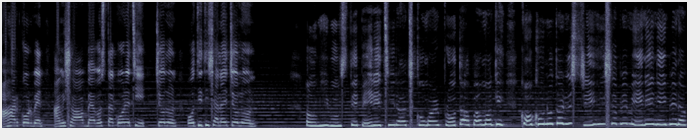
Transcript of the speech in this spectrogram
আহার করবেন। আমি সব ব্যবস্থা করেছি। চলুন অতিথিশালায় চলুন। আমি বুঝতে পেরেছি রাজকুমার প্রতাপ আমাকে কখনো তার স্ত্রী হিসেবে মেনে নেবে না।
